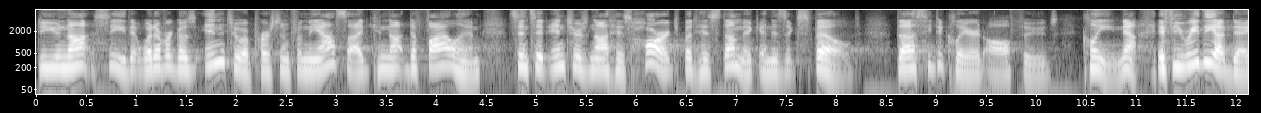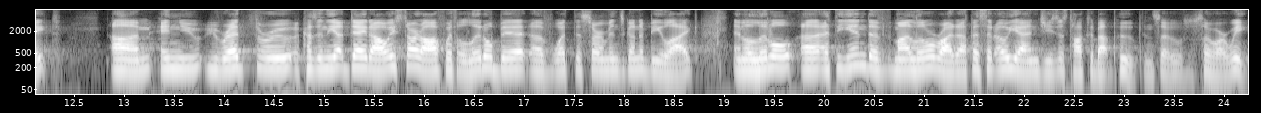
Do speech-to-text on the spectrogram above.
Do you not see that whatever goes into a person from the outside cannot defile him, since it enters not his heart, but his stomach, and is expelled? Thus he declared all foods clean. Now, if you read the update, um, and you, you read through, because in the update, I always start off with a little bit of what the sermon's going to be like. And a little, uh, at the end of my little write up, I said, oh, yeah, and Jesus talks about poop, and so, so are we.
